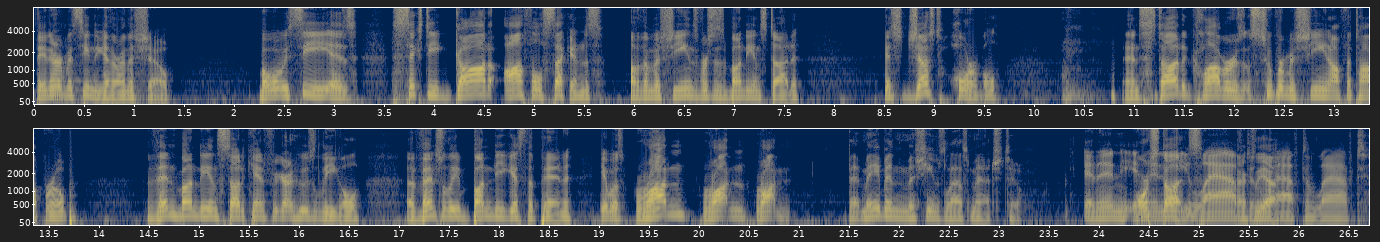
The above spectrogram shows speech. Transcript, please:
They've never been seen together on this show. But what we see is 60 god awful seconds of the machines versus Bundy and Studd. It's just horrible. And Studd clobbers Super Machine off the top rope. Then Bundy and Studd can't figure out who's legal. Eventually, Bundy gets the pin. It was rotten, rotten, rotten. That may have been the Machine's last match too. And then, and Or then studs. he laughed Actually, and yeah. laughed and laughed.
